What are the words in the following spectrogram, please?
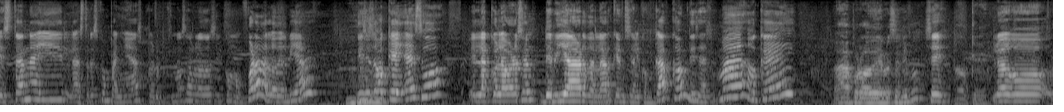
están ahí las tres compañías, pero pues no se ha hablado así como fuera de lo del VR. Dices, ok, eso, eh, la colaboración de VR del Ark Ciel con Capcom, dices, ma, ok, Ah, por lo de Resident Evil. sí. Ok. Luego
